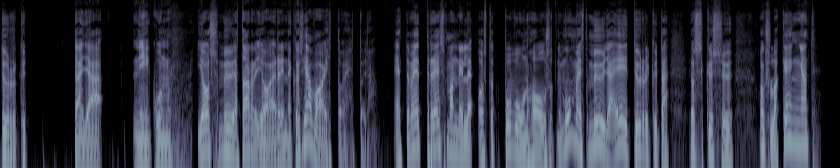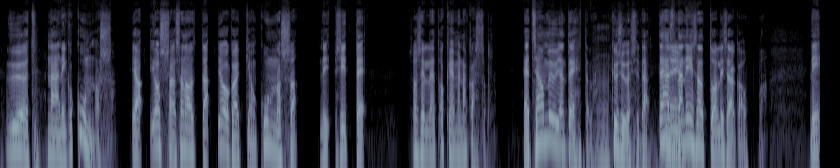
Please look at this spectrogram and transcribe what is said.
tyrkyttäjä, niin kun, jos myyjä tarjoaa erinäköisiä vaihtoehtoja. Että menet Dressmannille, ostat puvun housut, niin mun mielestä myyjä ei tyrkytä, jos se kysyy, onko sulla kengät, vyöt, nää niinku kunnossa. Ja jos sä sanot, että joo, kaikki on kunnossa, niin sitten se on silleen, että okei, mennään kassalle. Et se on myyjän tehtävä, Mm. kysyä sitä. Tehdään Niin. sitä niin sanottua lisäkauppaa. Niin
